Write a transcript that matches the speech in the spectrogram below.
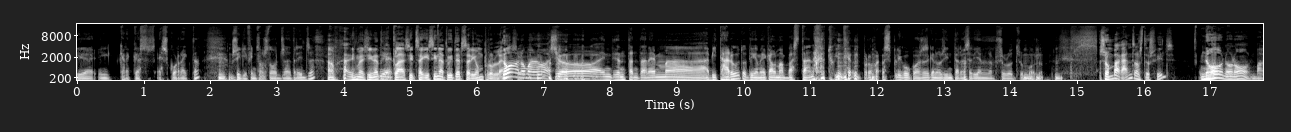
i, i crec que és, és correcte. Mm -hmm. O sigui, fins als 12, 13. Home, imagina't que, Yeah. clar, si et seguissin a Twitter seria un problema. No, no, home, no, això intentarem uh, evitar-ho, tot i que m'he calmat bastant a Twitter, però explico coses que no els interessarien en absolut, suposo. Mm -hmm. Són vegans, els teus fills? No, no, no, va.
